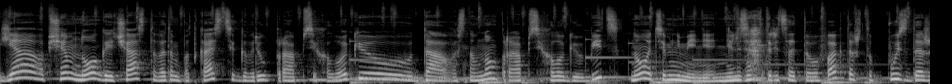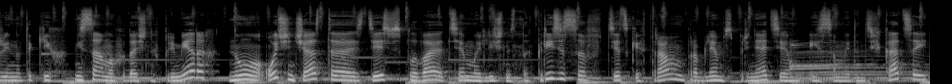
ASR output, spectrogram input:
Я вообще много и часто в этом подкасте говорю про психологию, да, в основном про психологию убийц, но тем не менее нельзя отрицать того факта, что пусть даже и на таких не самых удачных примерах, но очень часто здесь всплывают темы личностных кризисов, детских травм, проблем с принятием и самоидентификацией.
